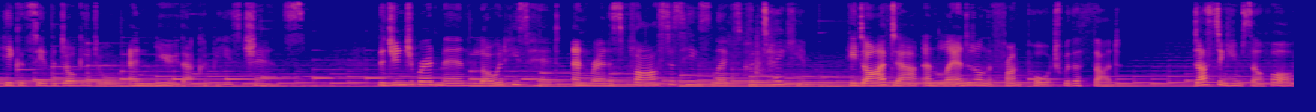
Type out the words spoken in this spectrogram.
he could see the doggy door and knew that could be his chance. The gingerbread man lowered his head and ran as fast as his legs could take him. He dived out and landed on the front porch with a thud. Dusting himself off,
